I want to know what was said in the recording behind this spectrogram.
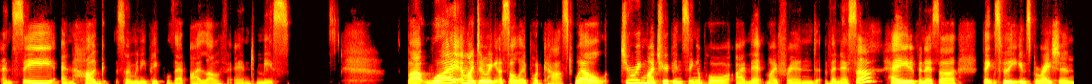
and see and hug so many people that I love and miss. But why am I doing a solo podcast? Well, during my trip in Singapore, I met my friend Vanessa. Hey, Vanessa, thanks for the inspiration.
